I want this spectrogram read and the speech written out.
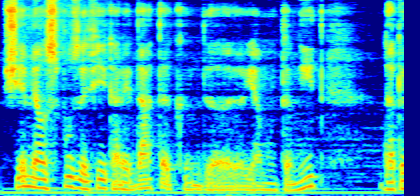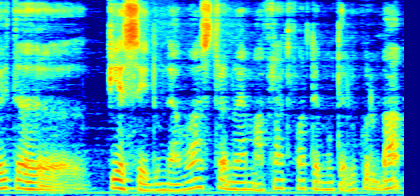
și ei mi-au spus de fiecare dată când uh, i-am întâlnit, datorită piesei dumneavoastră, noi am aflat foarte multe lucruri, ba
